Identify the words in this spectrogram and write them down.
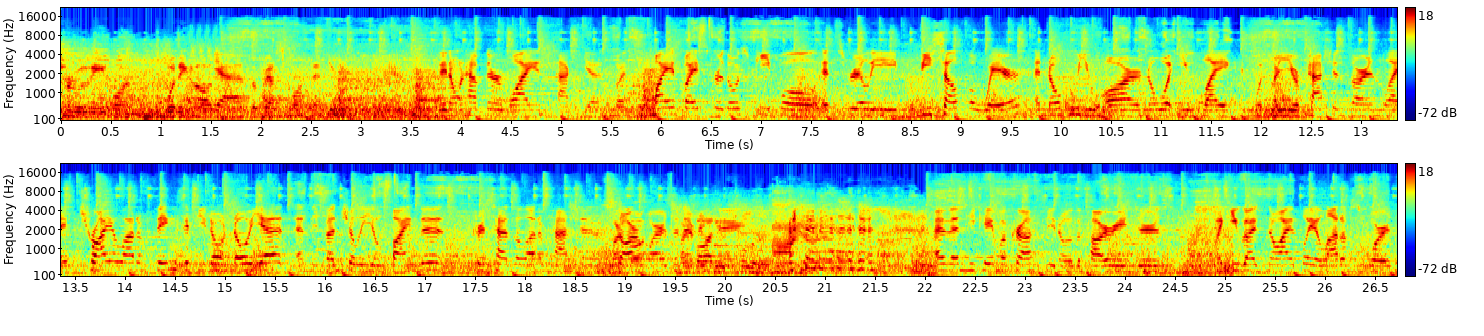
truly on putting out Yeah. the best content you can. They don't have their why intact yet. But my advice for those people, it's really be self-aware and know who you are, know what you like, what your passions are in life. Try a lot of things if you don't know yet, and eventually you'll find it. Chris has a lot of passions, Star Wars and everything. full of it. and then he came across, you know, the Power Rangers. Like you guys know, I play a lot of sports.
